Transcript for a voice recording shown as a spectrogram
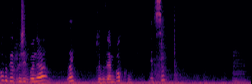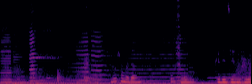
Oh, vous êtes Brigitte Bonheur Oui. Je vous aime beaucoup. Merci. Bonjour, madame. Bonjour. Que désirez-vous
